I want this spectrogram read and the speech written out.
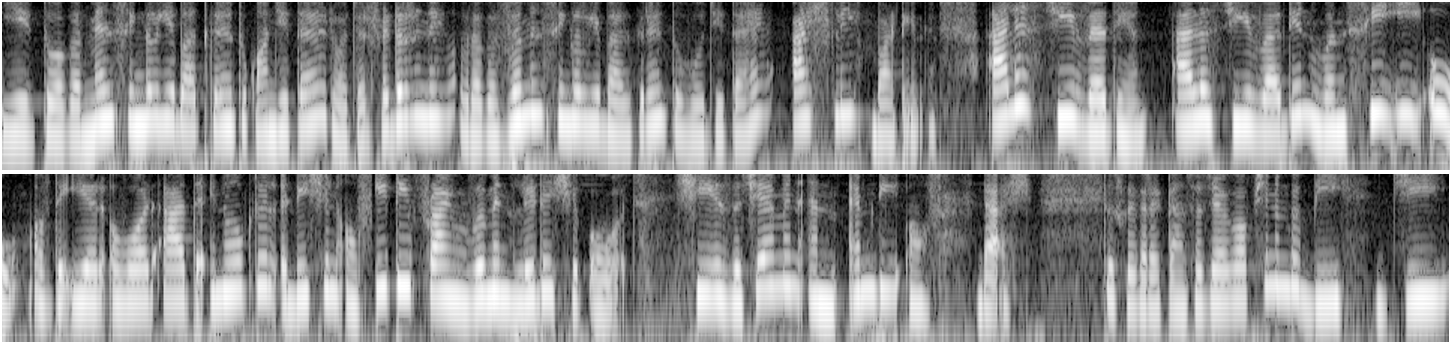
ये तो अगर मेन सिंगल की बात करें तो कौन जीता है? रॉजर फेडरर ने। और अगर वुमेन सिंगल की बात करें तो वो जीता है एशली बाटी ने। Alice G Vaidyan Alice G Vaidyan one CEO of the year award at the inaugural edition of ET Prime women leadership awards she is the chairman and MD of dash तो इसका करेक्ट आंसर हो जाएगा option number B G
